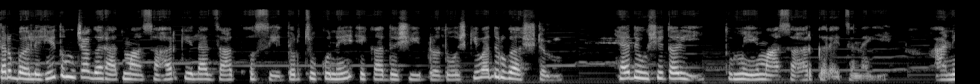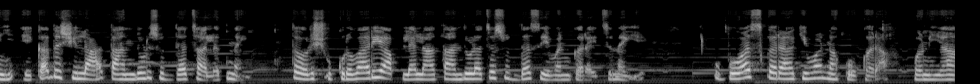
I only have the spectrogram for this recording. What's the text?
तर भलेही तुमच्या घरात मांसाहार केला जात असेल तर चुकूनही एकादशी प्रदोष किंवा दुर्गाष्टमी ह्या दिवशी तरी तुम्ही मांसाहार करायचं नाहीये. आणि एकादशीला तांदूळ सुद्धा चालत नाही. तर शुक्रवारी आपल्याला तांदूळाचं सुद्धा सेवन करायचं नाहीये. उपवास करा किंवा नको करा पण या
